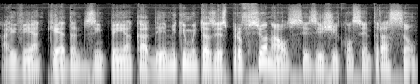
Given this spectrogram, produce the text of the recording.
aí vem a queda no desempenho acadêmico e muitas vezes profissional se exigir concentração.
